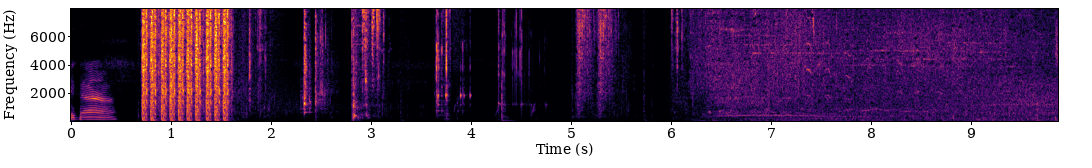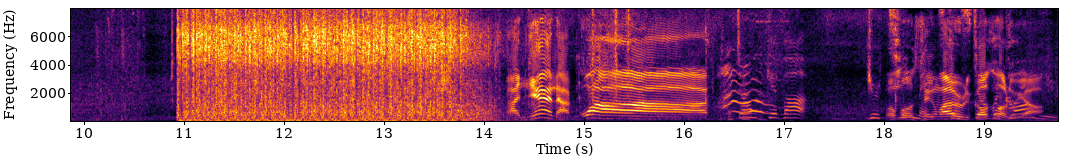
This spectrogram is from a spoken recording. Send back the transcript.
ီကနေ့ mañana. ¡Guau! Don't give up. Your teammates will still recall you.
